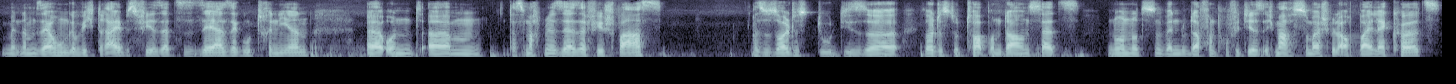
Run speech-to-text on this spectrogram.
mit einem sehr hohen Gewicht drei bis vier Sätze sehr, sehr gut trainieren. Äh, und ähm, das macht mir sehr, sehr viel Spaß. Also solltest du diese, solltest du Top- und Down-Sets nur nutzen, wenn du davon profitierst. Ich mache es zum Beispiel auch bei Leg Curls.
